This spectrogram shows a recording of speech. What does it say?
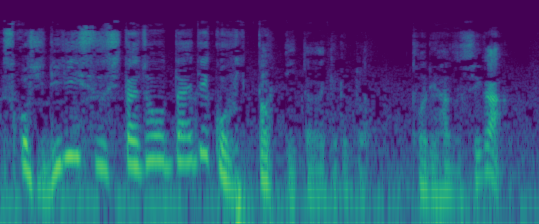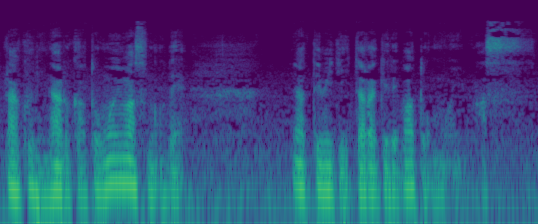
少しリリースした状態でこう引っ張っていただけると、取り外しが楽になるかと思いますので、やってみていただければと思います。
